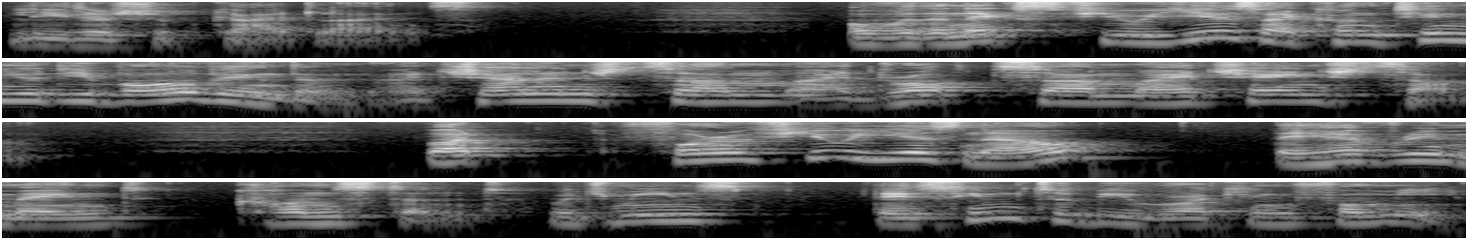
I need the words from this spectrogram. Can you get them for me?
leadership guidelines. Over the next few years, I continued evolving them. I challenged some, I dropped some, I changed some. But for a few years now, they have remained constant, which means they seem to be working for me.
